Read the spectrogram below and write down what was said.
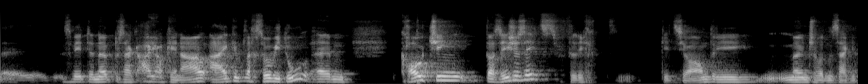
äh, es wird dann jemand sagen, ah ja, genau, eigentlich so wie du. Ähm, Coaching, das ist es jetzt. Vielleicht gibt es ja andere Menschen, die dann sagen,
